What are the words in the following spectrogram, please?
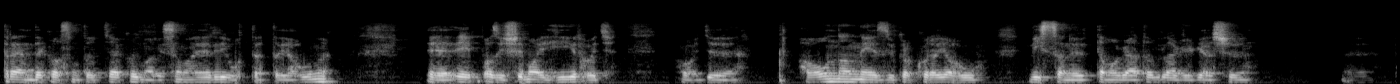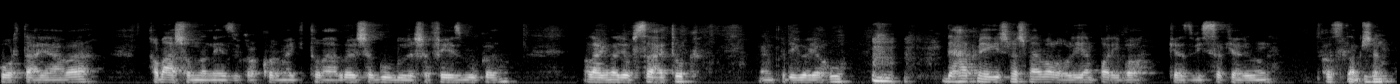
trendek azt mutatják, hogy Marissa Mayer jót tett a Yahoo-nak. Épp az is egy mai hír, hogy, hogy ha onnan nézzük, akkor a Yahoo visszanőtte magát a világ első portájává. Ha máshonnan nézzük, akkor meg továbbra is a Google és a Facebook a, a legnagyobb szájtok, nem pedig a Yahoo. De hát mégis most már valahol ilyen pariba kezd visszakerülni. Az nem sem.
